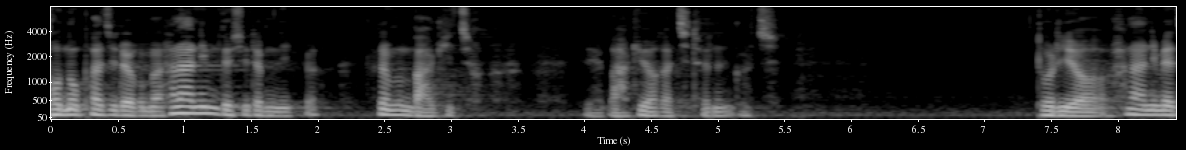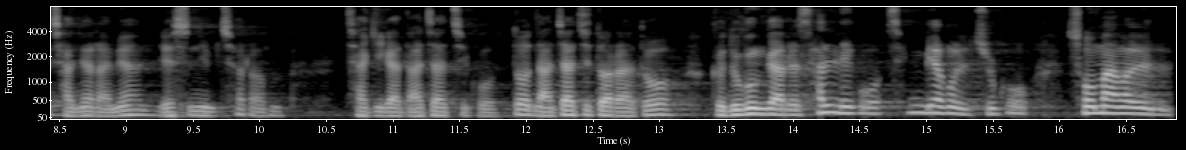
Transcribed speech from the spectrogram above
더 높아지려면 하나님 되시렵니까? 그러면 마귀죠. 예, 마귀와 같이 되는 거죠. 도리어 하나님의 자녀라면 예수님처럼 자기가 낮아지고 또 낮아지더라도 그 누군가를 살리고 생명을 주고 소망을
